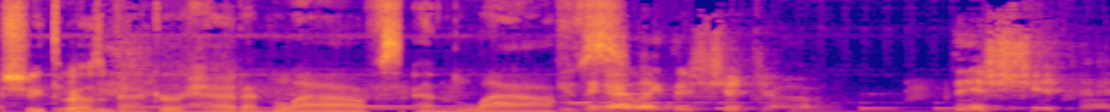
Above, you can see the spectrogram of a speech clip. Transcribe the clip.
She throws back her head and laughs and laughs. You think I like this shit job? This shit pay?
